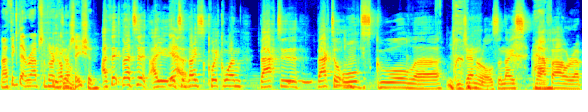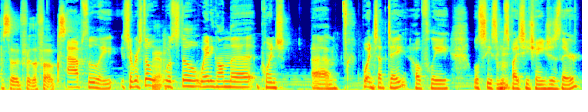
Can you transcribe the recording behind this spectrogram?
I think that wraps up our you go. conversation. I think that's it. I, It's a nice quick one. Back to back to old school uh, generals. A nice half hour episode for the folks. Absolutely. So we're still we're still waiting on the points um, points update. Hopefully, we'll see some spicy changes there.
